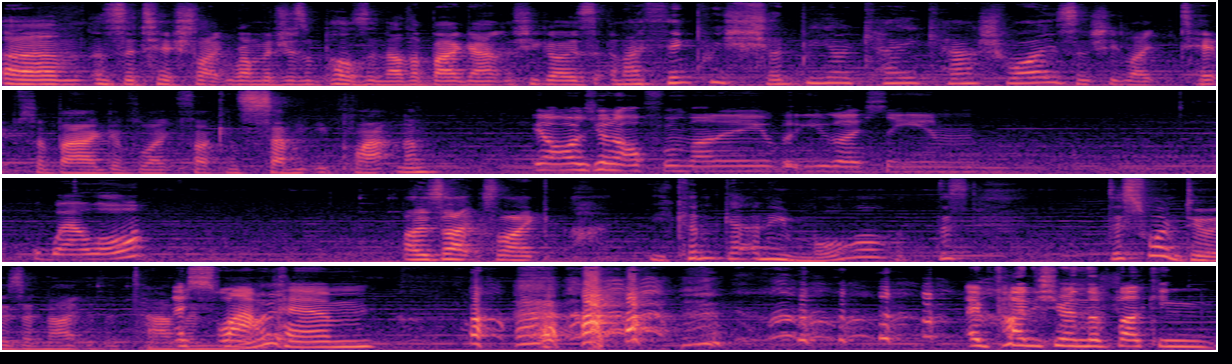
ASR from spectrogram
Um, and Satish like rummages and pulls another bag out, and she goes, "And I think we should be okay cash wise." And she like tips a bag of like fucking seventy platinum. yeah, I was gonna offer money, but you guys seem well off. Ozak's like, "You couldn't get any more. This, this won't do as a night at the tavern." I slap it?" him. I punch him in the fucking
